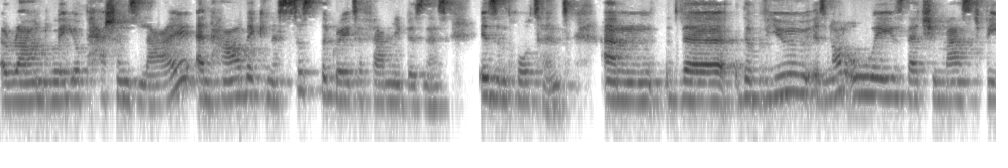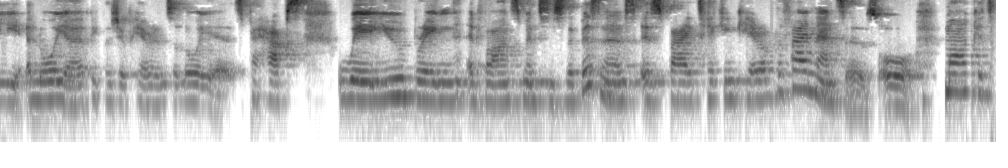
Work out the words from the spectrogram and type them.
around where your passions lie and how they can assist the greater family business is important. Um, the the view is not always that you must be a lawyer because your parents are lawyers. Perhaps where you bring advancements into the business is by taking care of the finances or marketing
